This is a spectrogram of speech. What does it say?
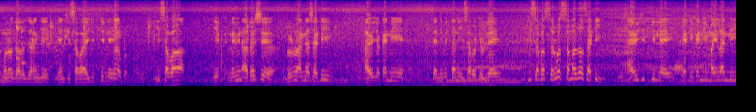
मनोजदादा जरांगे यांची सभा आयोजित केली. आहे ही सभा एक नवीन आदर्श घडून आणण्यासाठी आयोजकांनी त्या निमित्ताने ही सभा ठेवली आहे. ही सभा सर्वच समाजासाठी आयोजित केली आहे. या ठिकाणी महिलांनी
